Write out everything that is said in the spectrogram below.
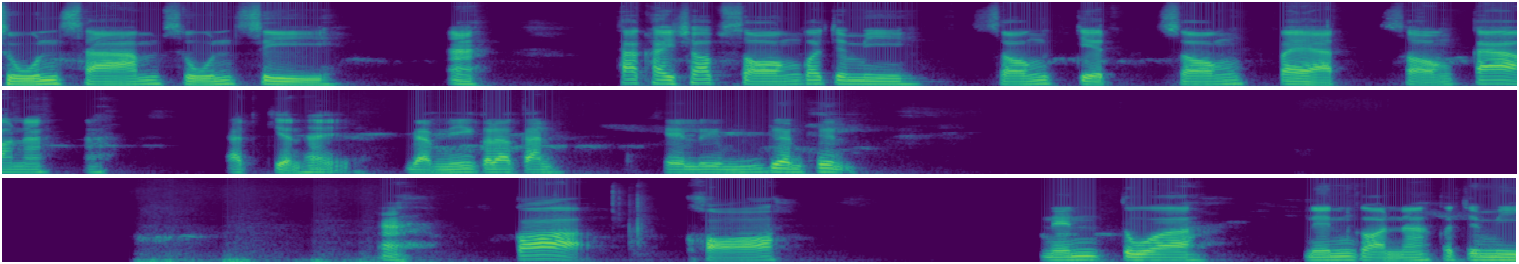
ศูนย์สามศูนย์สี่อะ ถ้าใครชอบสองก็จะมีสองเจ็ดสองแปดสองเก้านะอะแอดเขียนให้แบบนี้ก็แล้วกัน โอเคลืมเลื่อนขึ้น อะ ก็ขอ เน้นตัวเน้นก่อนนะ ก็จะมี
